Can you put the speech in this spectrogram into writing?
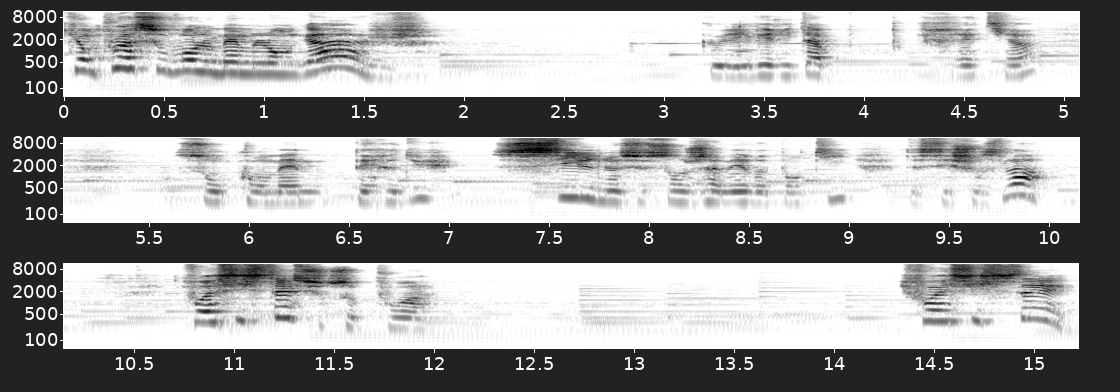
qui emploient souvent le même langage que les véritables chrétiens, sont quand même perdus s'ils ne se sont jamais repentis de ces choses-là. Il faut insister sur ce point. Il faut insister.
